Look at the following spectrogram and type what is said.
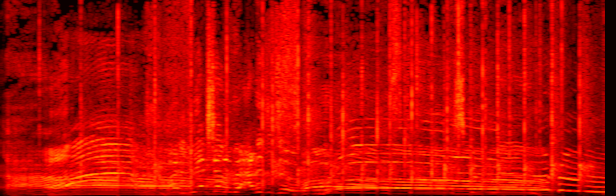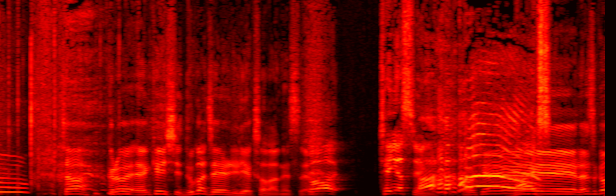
아, 아, 리액션을 왜 안 해주세요? 자, 그러면 MK 씨 누가 제일 리액션 안 했어요? 저, 제이어스요. 오케이, let's go.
